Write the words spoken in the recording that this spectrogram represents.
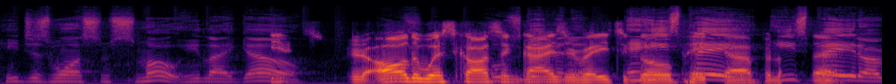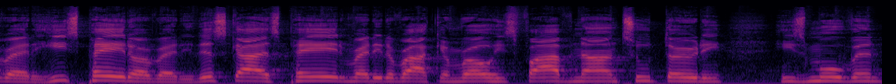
He just wants some smoke. He like, yo. Yes. All the Wisconsin guys are ready to go, picked paid. up, and he's paid already. He's paid already. This guy's paid, ready to rock and roll. He's 5'9", 230. He's moving,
